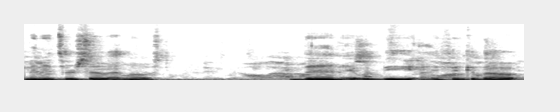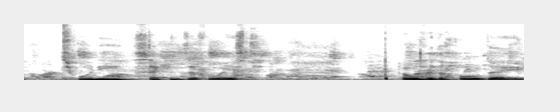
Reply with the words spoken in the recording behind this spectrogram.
minutes or so at most. Then it would be, I think about 20 seconds of waste over the whole day.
